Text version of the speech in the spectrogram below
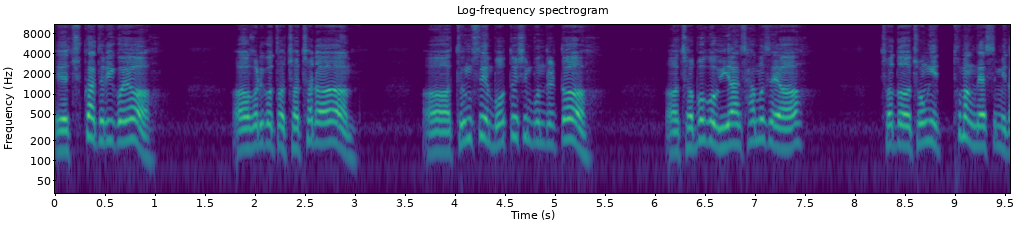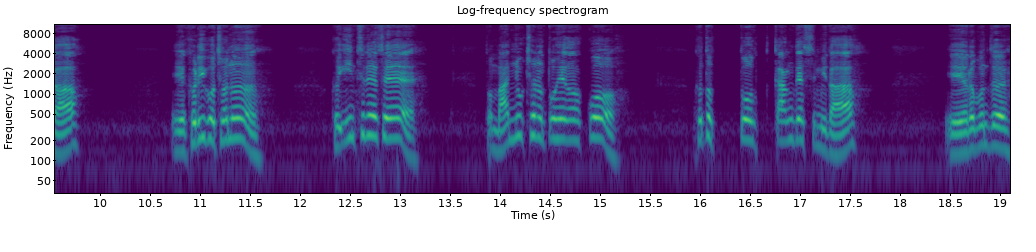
예, 축하드리고요. 어, 그리고 또 저처럼, 어, 등수에 못 드신 분들도, 어, 저보고 위안 삼으세요. 저도 종이 토막 냈습니다. 예, 그리고 저는 그 인터넷에 또 16,000원 또 해갖고, 그것도 또 깡됐습니다. 예, 여러분들,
